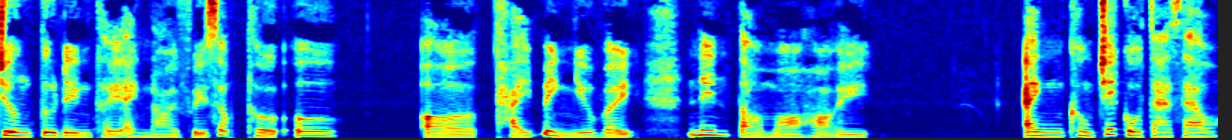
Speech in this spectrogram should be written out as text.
Trương Tư Đình thấy anh nói với giọng thờ ơ, ở Thái Bình như vậy, nên tò mò hỏi. Anh không trách cô ta sao?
